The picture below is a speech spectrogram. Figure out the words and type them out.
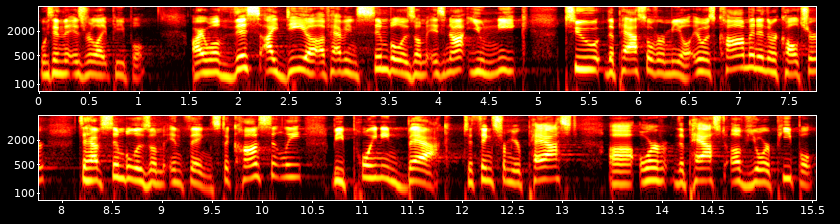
within the Israelite people. All right, well, this idea of having symbolism is not unique to the Passover meal. It was common in their culture to have symbolism in things, to constantly be pointing back to things from your past uh, or the past of your people.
